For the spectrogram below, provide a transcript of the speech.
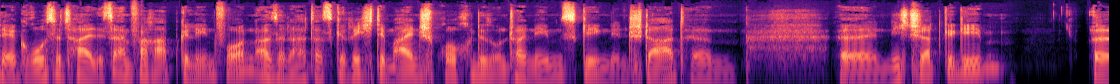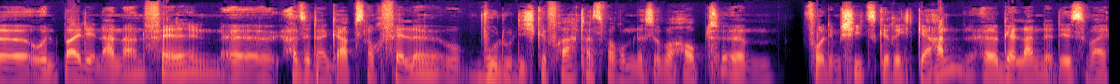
der große Teil ist einfach abgelehnt worden. Also da hat das Gericht dem Einspruch des Unternehmens gegen den Staat ähm, äh, nicht stattgegeben. Äh, und bei den anderen Fällen, äh, also dann gab es noch Fälle, wo du dich gefragt hast, warum das überhaupt ähm, vor dem Schiedsgericht äh, gelandet ist, weil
